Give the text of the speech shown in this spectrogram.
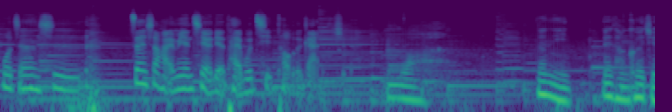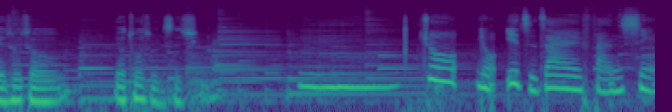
我真的是 在小孩面前有点抬不起头的感觉。哇，那你那堂课结束之后有做什么事情吗？嗯，就有一直在反省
